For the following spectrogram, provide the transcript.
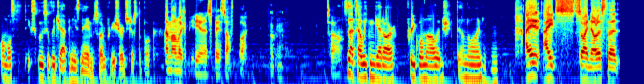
almost exclusively Japanese names, so I'm pretty sure it's just the book. I'm on Wikipedia and it's based off the book. Okay. So So that's how we can get our prequel knowledge down the line. Mm-hmm. I I so I noticed that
